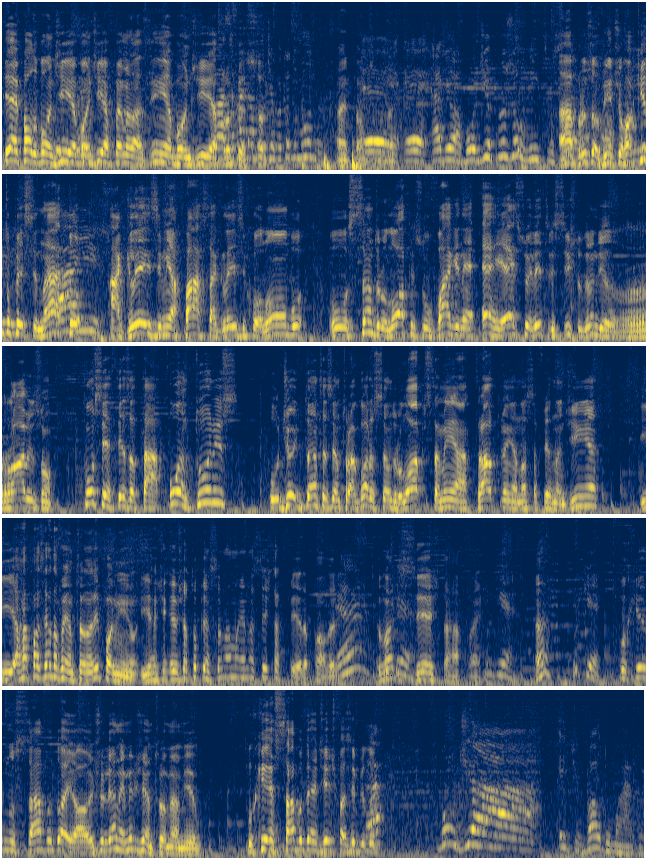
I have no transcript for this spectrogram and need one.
E aí, Paulo, bom dia. Bom dia, Pamelazinha. Bom dia, Ah, dar bom professor. dia pra todo mundo? Ah, então. É, é, ali, ó, bom dia pros ouvintes. Ah, vai para os falar. ouvintes, o Roquito. Pessinato, Ah, a Gleise Minha Pasta, a Gleise Colombo, o Sandro Lopes, o Wagner RS, o eletricista, o grande Robinson. Com certeza tá o Antunes, o Joey Dantas entrou agora, o Sandro Lopes, também a Trautmann, a nossa Fernandinha. E a rapaziada vai entrando ali, Paulinho. E gente- eu já tô pensando amanhã na sexta-feira, Paulo. É? Eu gosto de sexta, rapaz. Por quê? Hã? Por quê? Porque no sábado aí, ó, o Juliano Emílio já entrou, meu amigo. Porque sábado é dia de fazer. Tá? Bom dia, Edivaldo Magro.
